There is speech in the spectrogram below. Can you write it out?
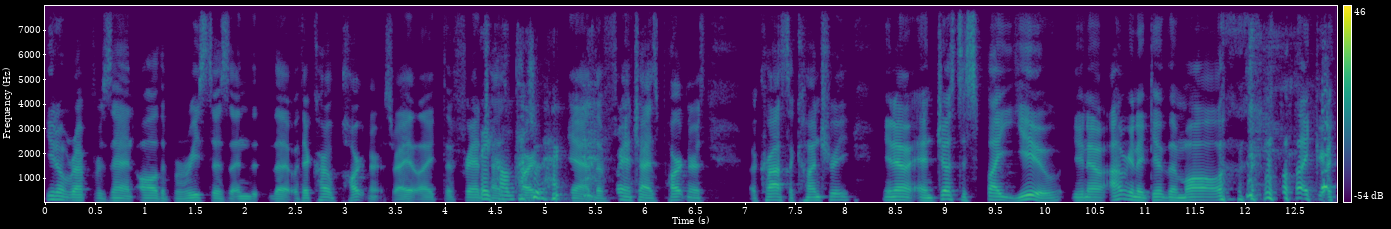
you don't represent all the baristas and the, the they're called partners, right? Like the franchise, part- yeah, the franchise partners across the country you know, and just to spite you, you know, I'm going to give them all like a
